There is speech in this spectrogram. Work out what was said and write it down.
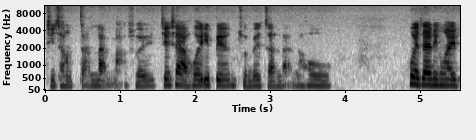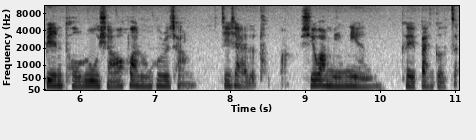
几场展览嘛，所以接下来会一边准备展览，然后会在另外一边投入想要画轮廓日常接下来的图吧。希望明年可以办个展。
